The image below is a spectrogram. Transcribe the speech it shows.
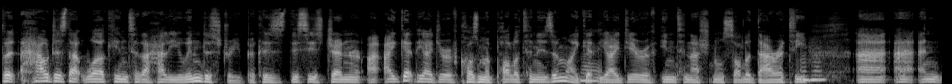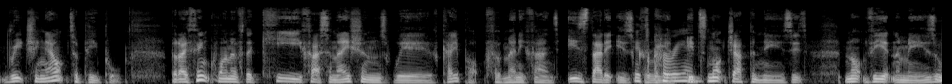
but how does that work into the Hallyu industry? Because this is general. I, I get the idea of cosmopolitanism. I get Right. the idea of international solidarity uh, uh, and reaching out to people. But I think one of the key fascinations with K-pop for many fans is that it is It's Korean. Korean. It's not Japanese. It's not Vietnamese. Or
